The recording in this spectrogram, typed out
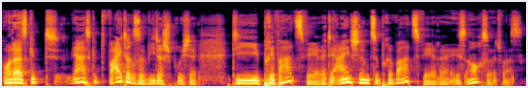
Oder es gibt, ja, es gibt weitere so Widersprüche. Die Privatsphäre, die Einstellung zur Privatsphäre ist auch so etwas.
